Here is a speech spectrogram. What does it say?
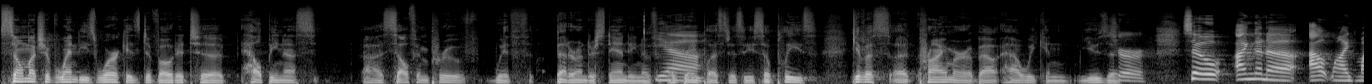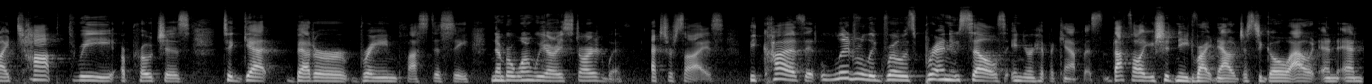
so much of Wendy's work is devoted to helping us uh, self improve with better understanding of, of brain plasticity. So, please give us a primer about how we can use it. Sure. So I'm going to outline my top three approaches to get better brain plasticity. Number one, we already started with exercise because it literally grows brand new cells in your hippocampus. That's all you should need right now just to go out and, and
